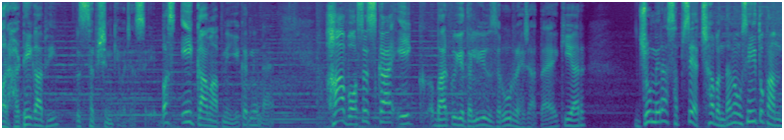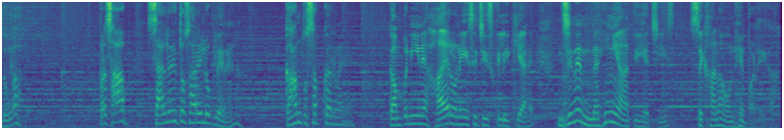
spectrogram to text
और हटेगा भी परसेप्शन की वजह से। बस एक काम आपने ये कर लेना है। हाँ बॉसेस का एक बार को ये दलील ज़रूर रह जाता है कि यार, जो मेरा सबसे अच्छा बंदा मैं उसे ही तो काम दूँगा। पर साहब सैलरी तो सारे लोग ले रहे हैं ना। काम तो सब कर रहे हैं। कंपनी ने हायर उन्हें इसी चीज़ के लिए किया है, जिन्हें नहीं आती है चीज़, सिखाना उन्हें पड़ेगा।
